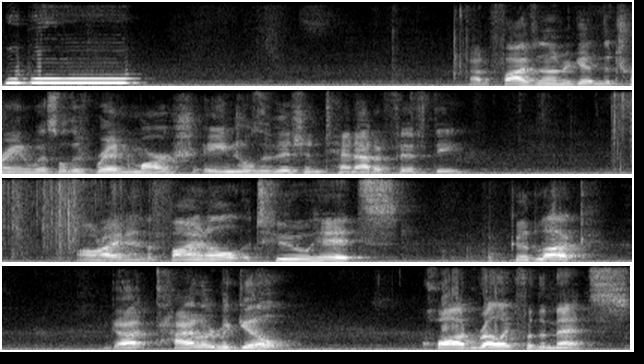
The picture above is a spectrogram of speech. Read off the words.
Whoop whoop. Out of fives and under, getting the train whistle. There's Brandon Marsh, Angels edition, 10 out of 50. All right, and the final two hits. Good luck. Got Tylor Megill, quad relic for the Mets.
